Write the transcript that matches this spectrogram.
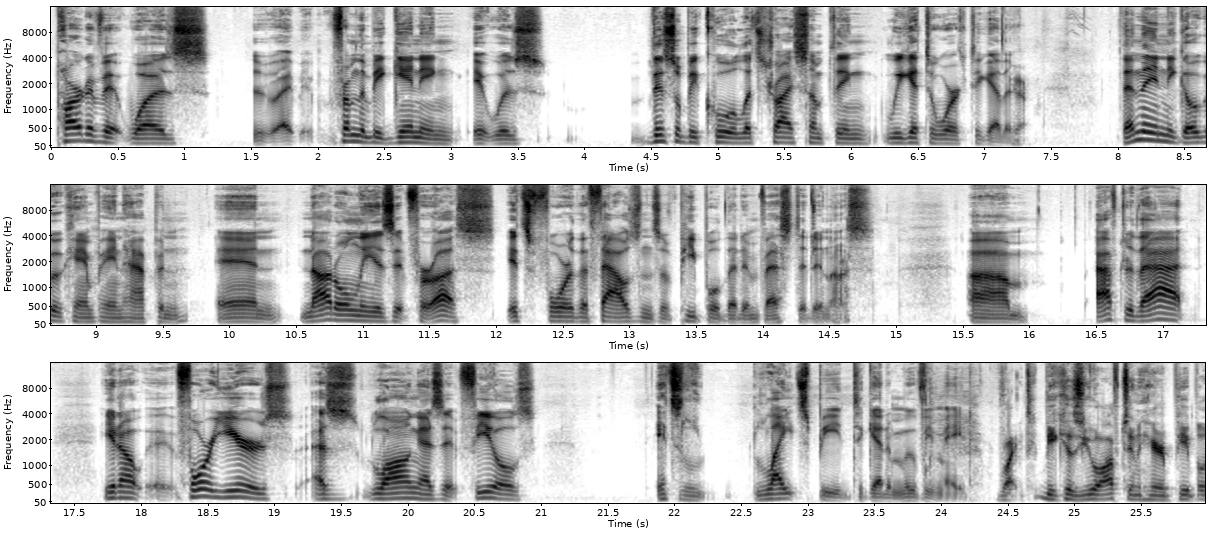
part of it was from the beginning. It was this will be cool. Let's try something. We get to work together. Yeah. Then the Indiegogo campaign happened, and not only is it for us, it's for the thousands of people that invested in us. Um, after that, you know, four years, as long as it feels, it's light speed to get a movie made. Right, because you often hear people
